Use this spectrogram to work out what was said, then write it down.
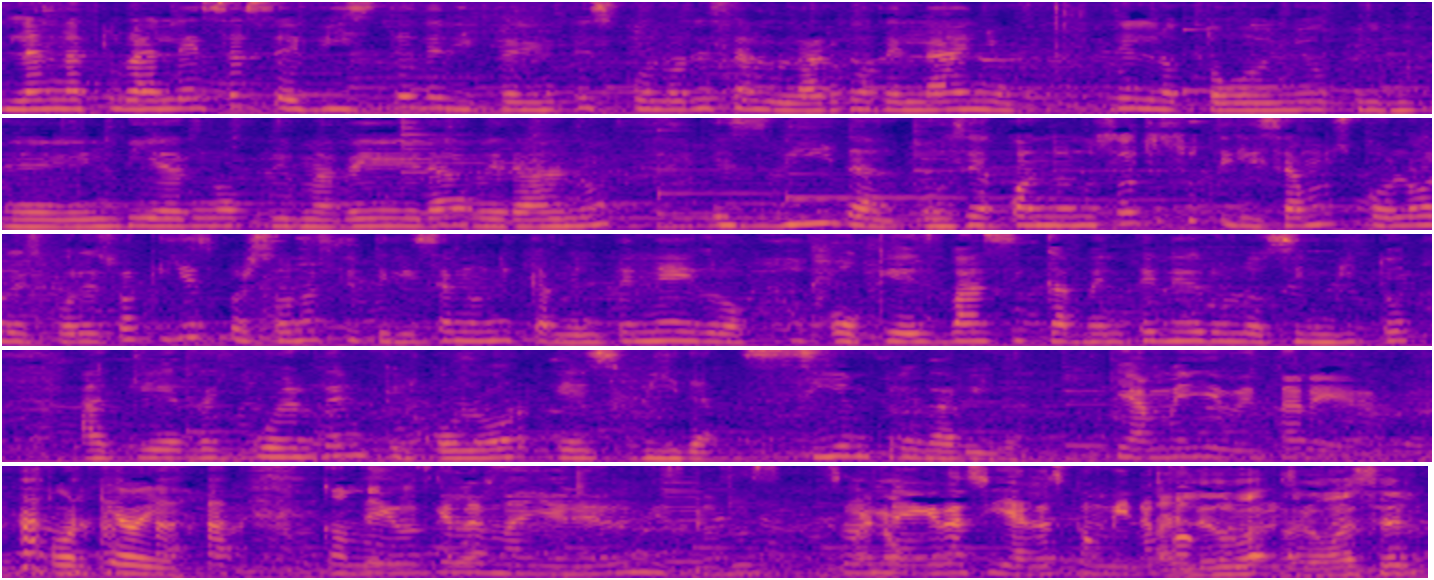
La naturaleza se viste de diferentes colores a lo largo del año, del otoño, prim- eh, invierno, primavera, verano, es vida. O sea, cuando nosotros utilizamos colores, por eso aquellas personas que utilizan únicamente negro o que es básicamente negro, los invito a que recuerden que el color es vida, siempre da vida. Ya me llevé tarea. ¿Por qué, oye? Digo que la mayoría de mis cosas son Bueno, negras y ya las combino con colores. lo voy a hacer.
